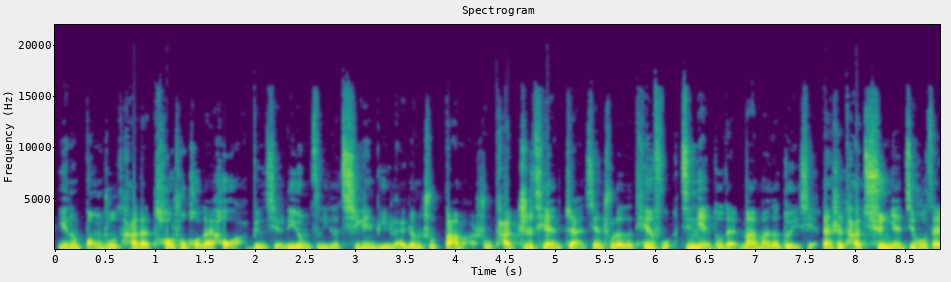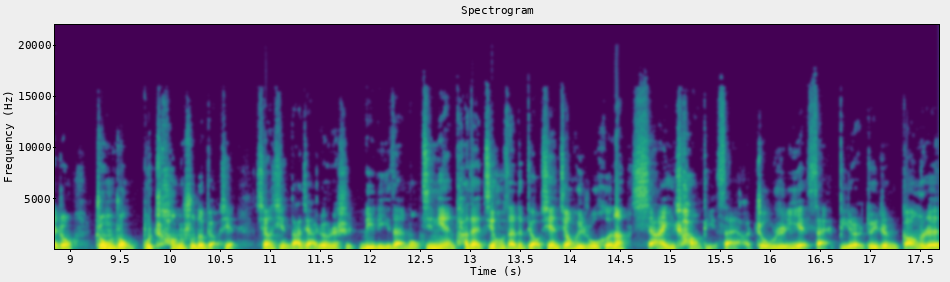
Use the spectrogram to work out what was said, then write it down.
也能帮助他在逃出口袋后啊，并且利用自己的麒麟臂来扔出大码数。他之前展现出来的天赋，今年都在慢慢的兑现。但是他去年季后赛中种种不成熟的表现，相信大家仍然是历历在目。今年他在季后赛的表现将会如何呢？下一场比赛啊，周日夜赛，比尔对阵钢人，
